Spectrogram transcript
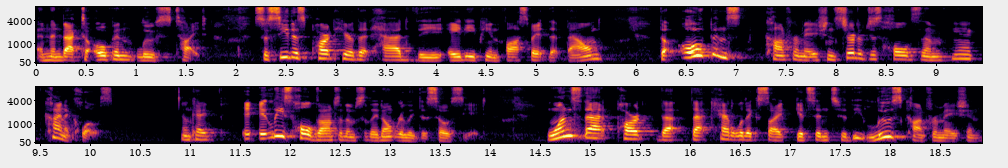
and then back to open, loose, tight. So see this part here that had the ADP and phosphate that bound? The open conformation sort of just holds them kind of close. Okay, it at least holds onto them so they don't really dissociate. Once that part, that, that catalytic site gets into the loose conformation,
